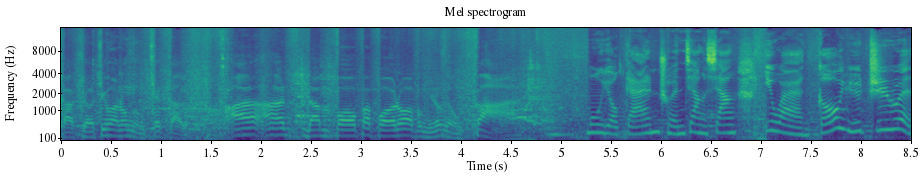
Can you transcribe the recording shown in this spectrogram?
角，像即马拢用切角。啊啊，南部北部卤肉饭拢用架。木有甘醇酱香，一碗高鱼滋润。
